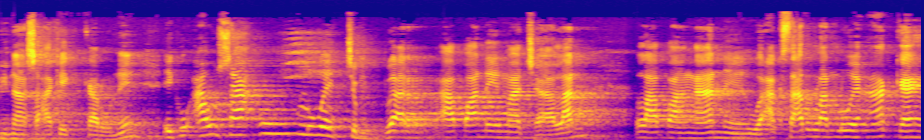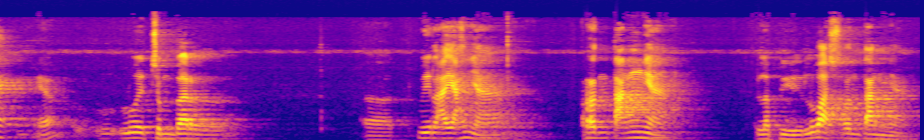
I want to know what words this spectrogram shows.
binasaake karune iku ausau luweh jembar apane majalan lapangane wa aksaru lan luweh akeh ya luweh jembar uh, wilayahnya, rentangnya lebih luas rentangnya.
